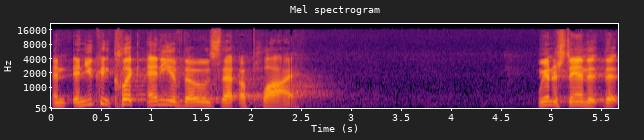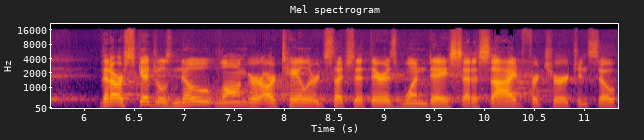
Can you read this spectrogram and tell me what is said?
and, and you can click any of those that apply. We understand that, that that our schedules no longer are tailored such that there is one day set aside for church. And so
